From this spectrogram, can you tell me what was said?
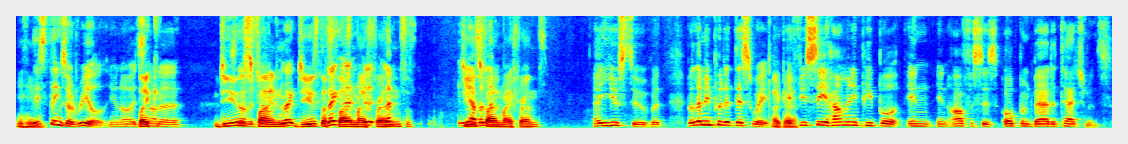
Mhm. these things are real. You know, it's Like, not a Do you use not a joke. find? Like- do you use the like, find let- my let- let- friends? do you yeah, use find let, my friends? I used to, but but let me put it this way: Okay. if you see how many people in in offices open bad attachments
